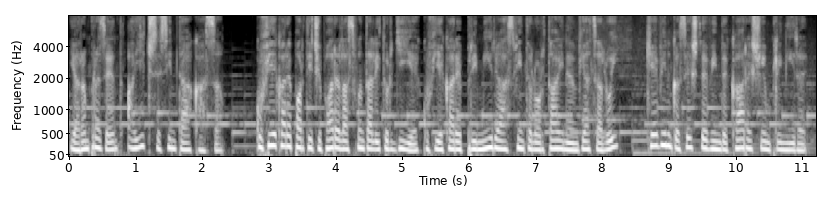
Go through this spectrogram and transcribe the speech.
iar în prezent aici se simte acasă. Cu fiecare participare la Sfânta Liturghie, cu fiecare primire a Sfintelor Taine în viața lui, Kevin găsește vindecare și împlinire.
